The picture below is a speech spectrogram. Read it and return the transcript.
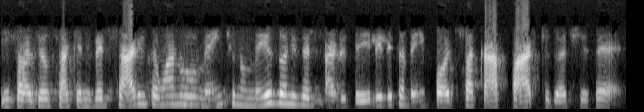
em fazer o saque aniversário, então anualmente, no mês do aniversário dele, ele também pode sacar parte do FGTS.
